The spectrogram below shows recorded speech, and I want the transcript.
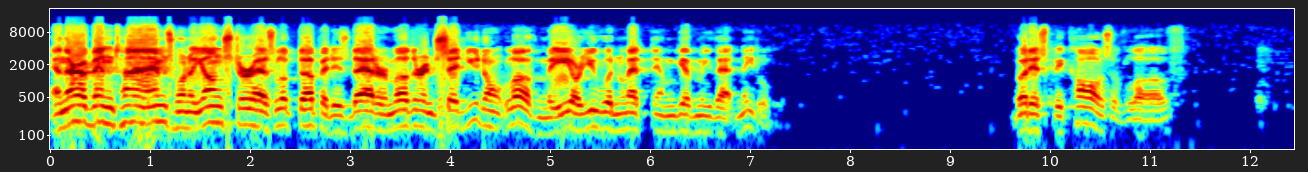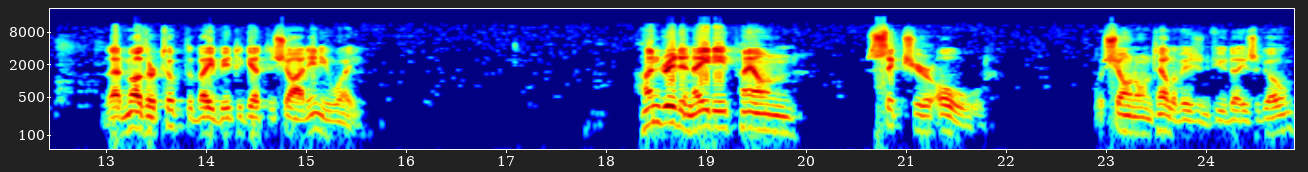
And there have been times when a youngster has looked up at his dad or mother and said, You don't love me, or you wouldn't let them give me that needle. But it's because of love that mother took the baby to get the shot anyway. 180 pound six year old was shown on television a few days ago.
